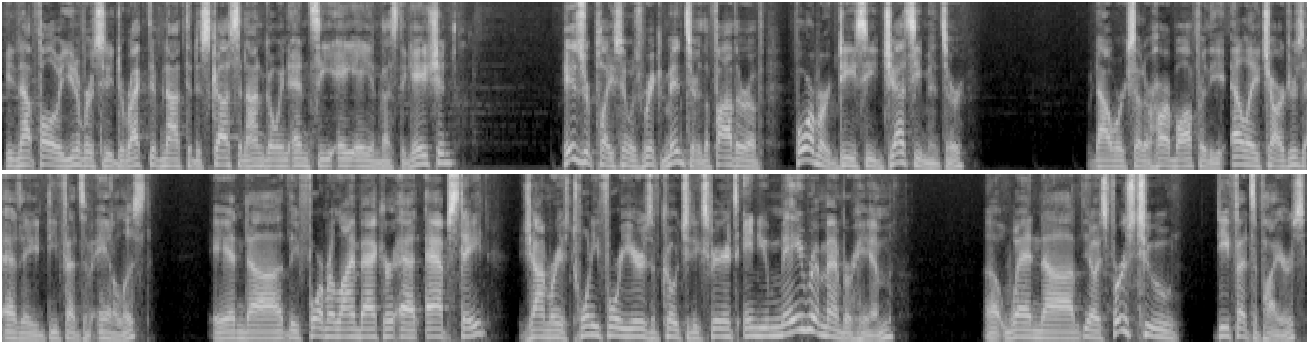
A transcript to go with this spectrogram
he did not follow a university directive not to discuss an ongoing NCAA investigation. His replacement was Rick Minter, the father of former DC Jesse Minter, who now works under Harbaugh for the LA Chargers as a defensive analyst, and uh, the former linebacker at App State. Jean-Mary has 24 years of coaching experience, and you may remember him uh, when uh, you know his first two defensive hires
